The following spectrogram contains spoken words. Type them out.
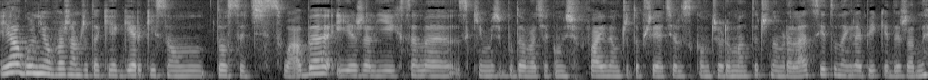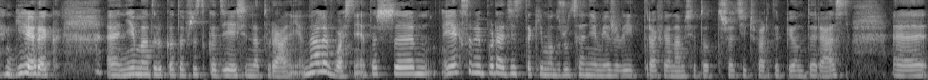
Ja ogólnie uważam, że takie gierki są dosyć słabe i jeżeli chcemy z kimś budować jakąś fajną, czy to przyjacielską, czy romantyczną relację, to najlepiej, kiedy żadnych gierek e, nie ma, tylko to wszystko dzieje się naturalnie. No ale właśnie, też e, jak sobie poradzić z takim odrzuceniem, jeżeli trafia nam się to trzeci, czwarty, piąty raz? E,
